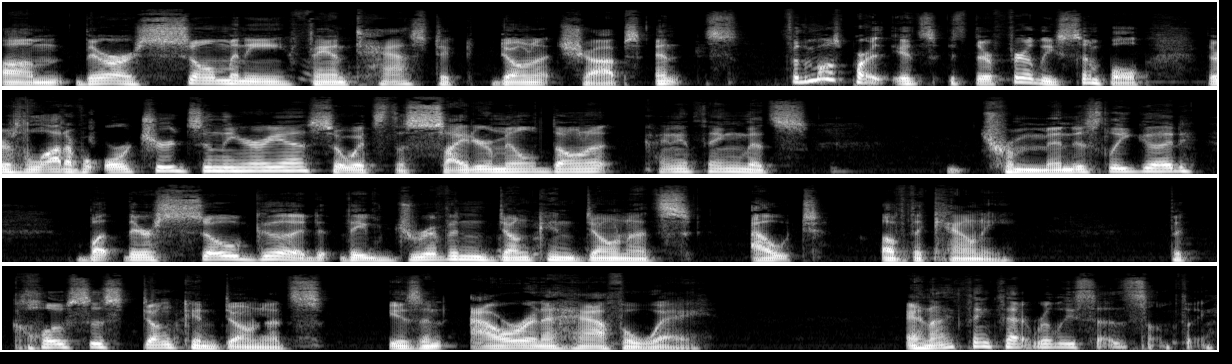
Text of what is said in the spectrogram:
um, there are so many fantastic donut shops, and for the most part, it's, it's they're fairly simple. There's a lot of orchards in the area, so it's the cider mill donut kind of thing that's tremendously good. But they're so good, they've driven Dunkin' Donuts out of the county the closest Dunkin' Donuts is an hour and a half away. And I think that really says something.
